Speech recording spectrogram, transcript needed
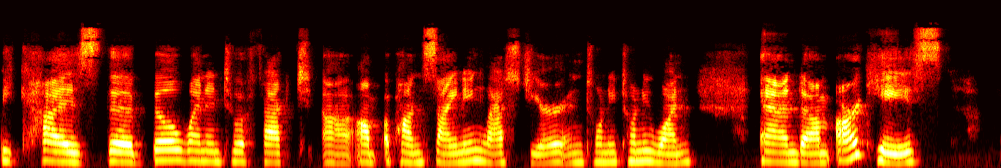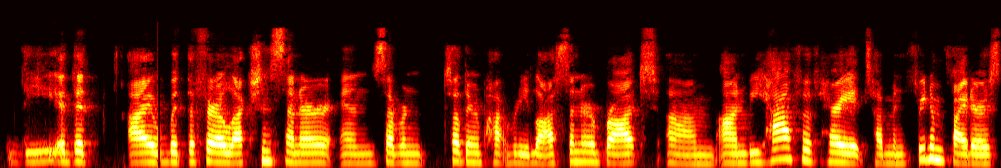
because the bill went into effect uh, um, upon signing last year in 2021, and um, our case, the the I, with the Fair Election Center and Southern, Southern Poverty Law Center, brought um, on behalf of Harriet Tubman Freedom Fighters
